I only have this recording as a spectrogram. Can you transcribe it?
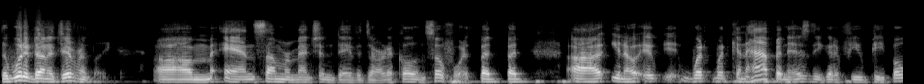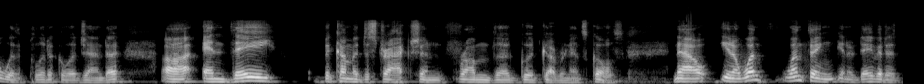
that would have done it differently. Um, and some were mentioned David's article and so forth. But but uh, you know it, it, what what can happen is that you get a few people with a political agenda, uh, and they become a distraction from the good governance goals. Now, you know, one one thing, you know, David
